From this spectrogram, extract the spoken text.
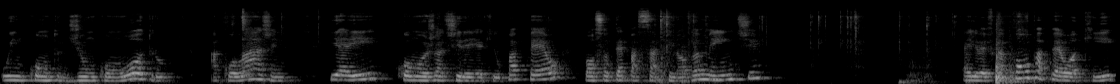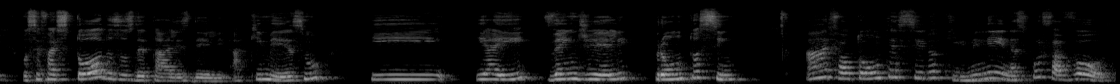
o encontro de um com o outro, a colagem, e aí, como eu já tirei aqui o papel, posso até passar aqui novamente Aí ele vai ficar com o papel aqui, você faz todos os detalhes dele aqui mesmo e, e aí vende ele pronto assim. Ai, faltou um tecido aqui. Meninas, por favor.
